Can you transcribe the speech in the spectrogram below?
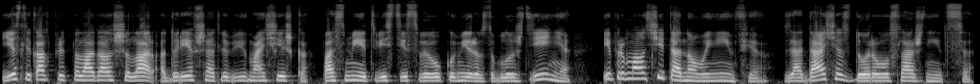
Если, как предполагал Шелар, одуревший от любви мальчишка посмеет ввести своего кумира в заблуждение и промолчит о новой нимфе, задача здорово усложнится.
